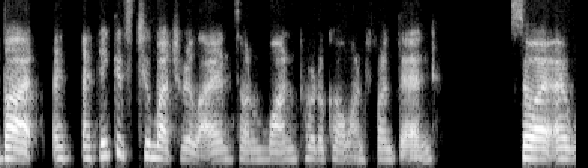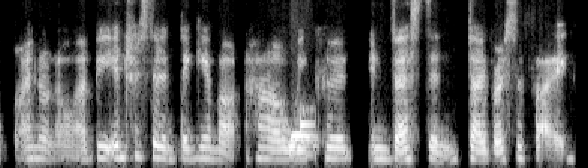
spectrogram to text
but I, I think it's too much reliance on one protocol, one front end. So I, I, I don't know. I'd be interested in thinking about how we could invest in diversifying.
